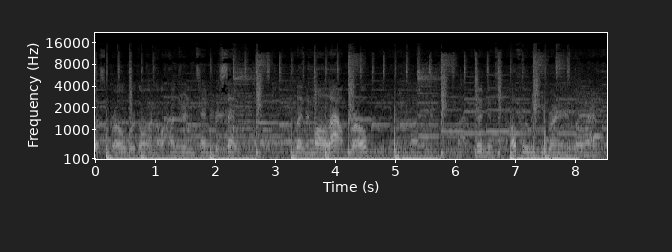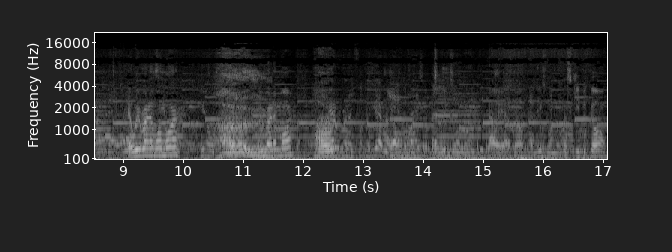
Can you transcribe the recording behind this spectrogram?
us, bro. We're going 110%. Letting them all out, bro. My goodness. Hopefully we keep running it though, man. Hey, we running one more? we running more? Yeah, we're running fucking, yeah, we're running more. At least one more. Hell yeah, bro. At least one more. Let's keep it going.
